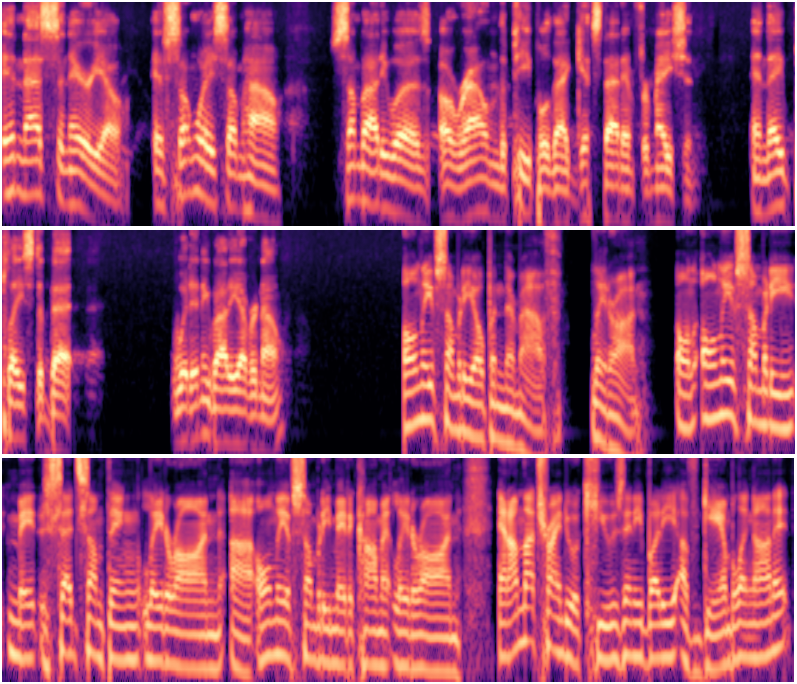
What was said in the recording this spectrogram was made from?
In that scenario, if some way somehow somebody was around the people that gets that information and they placed a bet, would anybody ever know? Only if somebody opened their mouth later on. On- Only if somebody made said something later on. Uh, only if somebody made a comment later on. And I'm not trying to accuse anybody of gambling on it,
